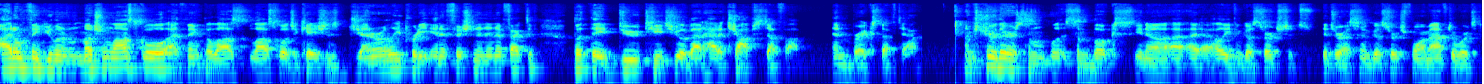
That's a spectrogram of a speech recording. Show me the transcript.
I don't think you learn much in law school. I think the law, law school education is generally pretty inefficient and ineffective, but they do teach you about how to chop stuff up and break stuff down. I'm sure there are some some books. You know, I, will even go search. It's interesting. Go search for them afterwards.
